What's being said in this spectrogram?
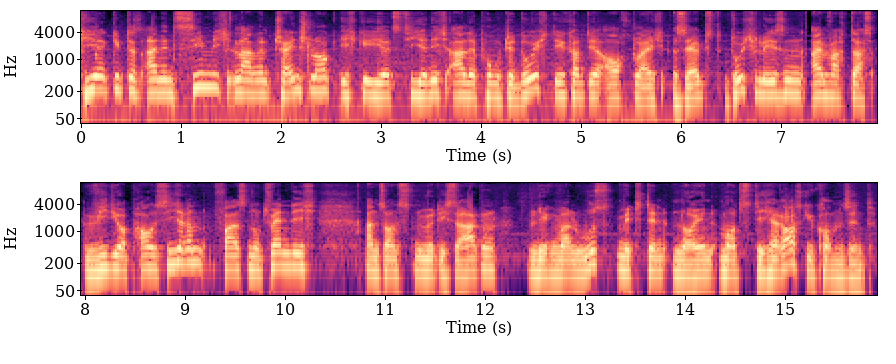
Hier gibt es einen ziemlich langen Changelog. Ich gehe jetzt hier nicht alle Punkte durch. Die könnt ihr auch gleich selbst durchlesen. Einfach das Video pausieren, falls notwendig. Ansonsten würde ich sagen, legen wir los mit den neuen Mods, die herausgekommen sind.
